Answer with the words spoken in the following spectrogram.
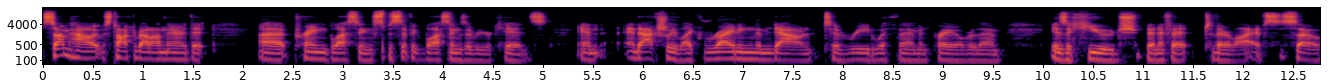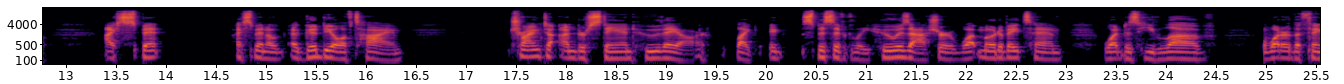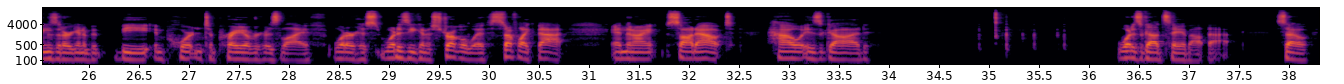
Somehow it was talked about on there that uh, praying blessings, specific blessings over your kids, and and actually like writing them down to read with them and pray over them is a huge benefit to their lives. So I spent I spent a, a good deal of time trying to understand who they are, like specifically who is Asher, what motivates him, what does he love, what are the things that are going to be important to pray over his life, what are his what is he going to struggle with, stuff like that. And then I sought out how is God what does God say about that? So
